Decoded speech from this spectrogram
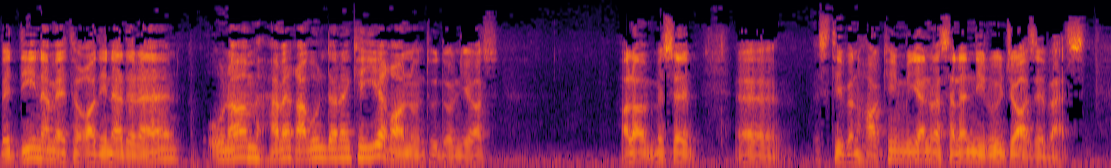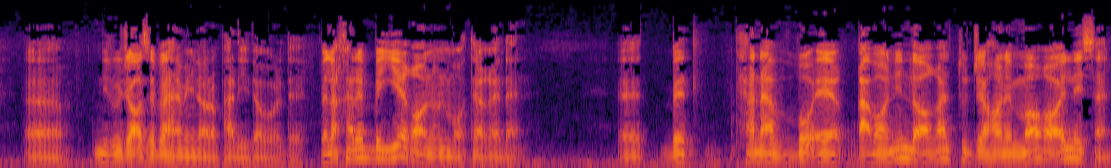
به دین هم اعتقادی ندارن اونا هم همه قبول دارن که یه قانون تو دنیاست. حالا مثل استیون هاکینگ میگن مثلا نیروی جاذبه است. نیروی جاذبه همینا رو پدید آورده. بالاخره به یه قانون معتقدن. به تنوع قوانین لاقل تو جهان ما قائل نیستن.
